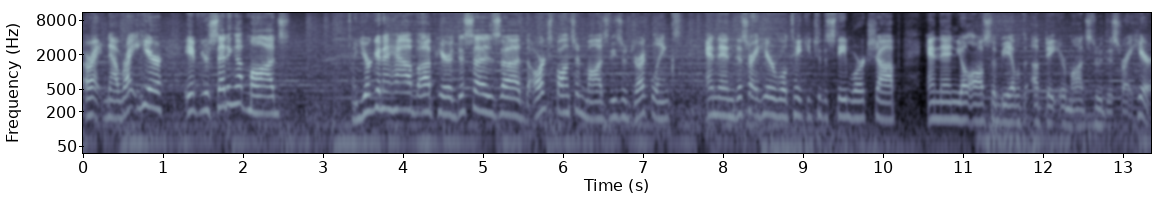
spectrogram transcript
All right, now right here, if you're setting up mods, you're going to have up here, this says uh, the ARK sponsored mods. These are direct links. And then this right here will take you to the Steam Workshop, and then you'll also be able to update your mods through this right here.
